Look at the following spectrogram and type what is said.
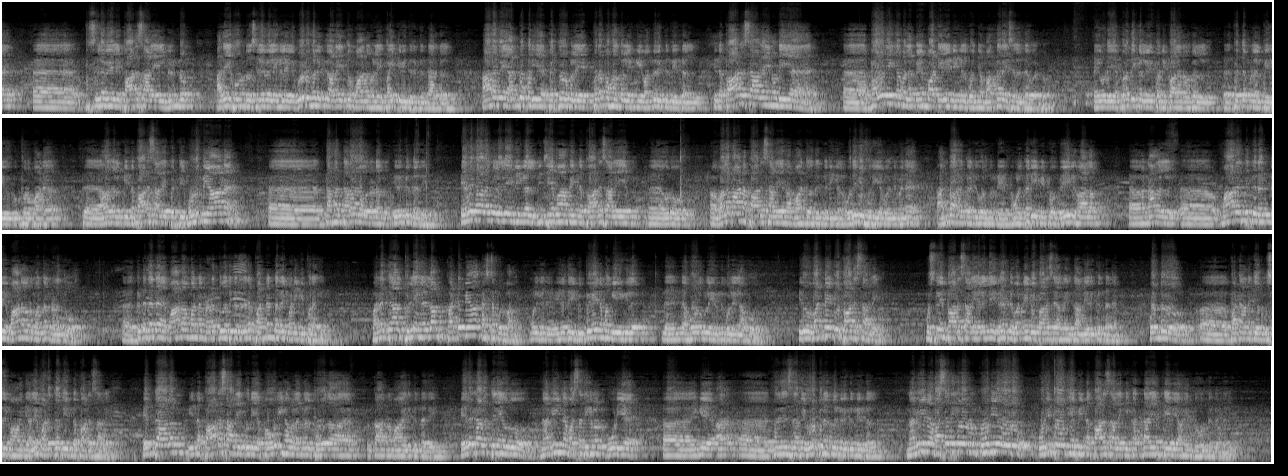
சில வேளை பாடசாலையில் நின்றும் அதே போன்று சில வேளைகளில் வீடுகளுக்கு அழைத்தும் மாணவர்களை பயிற்றுவித்திருக்கின்றார்கள் ஆகவே அன்புக்குரிய பெற்றோர்களே பிரமுகர்கள் இங்கே வந்திருக்கின்றீர்கள். இந்த பாடசாலையினுடைய பௌதீக வள மேம்பாட்டிலே நீங்கள் கொஞ்சம் அக்கறை செலுத்த வேண்டும். எங்களுடைய பிரதி கல்வி பணிப்பாளர் அவர்கள் திட்டமிடல் பிரிவுக்கு புறமான அவர்களுக்கு இந்த பாடசாலை பற்றி முழுமையான தக தரவு அவரிடம் இருக்கின்றது. எதிர்காலங்களிலே நீங்கள் நிச்சயமாக இந்த பாடசாலையும் ஒரு வளமான பாடசாலையாக மாற்றுவதற்கு நீங்கள் உதவி புரிய வேண்டும் என அன்பாக கேட்டுக்கொள்கின்றேன். உங்களுக்கு தெரியும் இப்போ வெயில் காலம் நாங்கள் மாதத்துக்கு ரெண்டு மாணவர் மன்றம் நடத்துவோம். கிட்டத்தட்ட மாணவ மன்றம் நடத்துவது கிட்டத்தட்ட பன்னெண்டரை மணிக்கு பிறகு. மனத்தினால் பிள்ளைகள் எல்லாம் கடுமையாக கஷ்டப்படுவாங்க. உங்களுக்கு இது- இப்பவே நமக்கு இதில் இந்த இந்த ஹோலுக்குள்ளே இருந்து கொள்ளலாம் போதும் இது ஒரு பாடசாலை. முஸ்லீம் பாடசாலைகளில் இரண்டு வண்ணேபி பாடசாலைகள் தான் இருக்கின்றன. ஒன்று பட்டாணிக்கு ஒரு முஸ்லீம் மகாவித்தியாலயம் அடுத்தது இந்த பாடசாலை. என்றாலும் இந்த பாடசாலைக்குரிய பௌரிக வளங்கள் போதாக காரணமாக இருக்கின்றது. எதிர்காலத்திலே ஒரு நவீன வசதிகளுடன் கூடிய இங்கே பிரதேச சபை உறுப்பினர்களும் இருக்கின்றீர்கள். நவீன வசதிகளுடன் கூடிய ஒரு ஒடிட்டோரியம் இந்த பாடசாலைக்கு கட்டாயம் தேவையாக இருந்து கொண்டிருக்கின்றது.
